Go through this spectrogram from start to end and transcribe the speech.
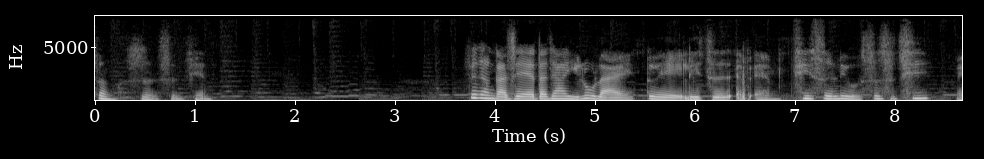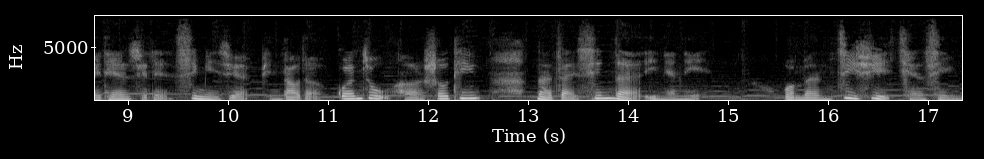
胜似神仙。非常感谢大家一路来对荔枝 FM 七四六四十七每天学点姓名学频道的关注和收听。那在新的一年里，我们继续前行。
